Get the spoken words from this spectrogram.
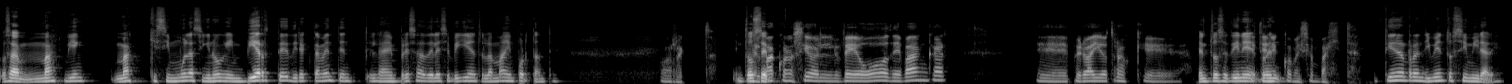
O sea, más bien, más que simula, sino que invierte directamente en las empresas del SP500, las más importantes. Correcto. Entonces, el más conocido el VO de Vanguard, eh, pero hay otros que, entonces tiene, tienen comisión bajita. Tienen rendimientos similares.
